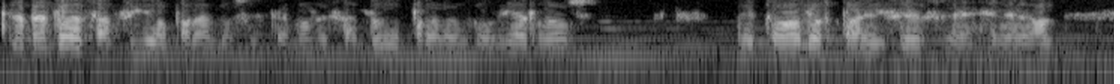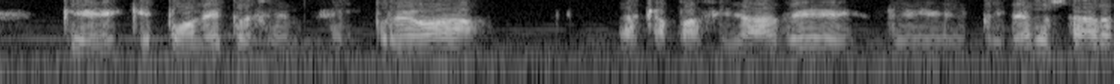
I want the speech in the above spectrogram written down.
tremendo desafío para los sistemas de salud, para los gobiernos de todos los países en general, que, que pone pues en, prueba la capacidad de, de primero estar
